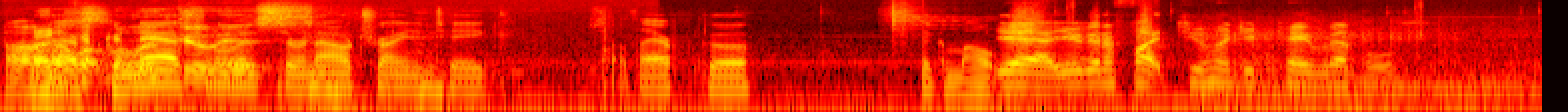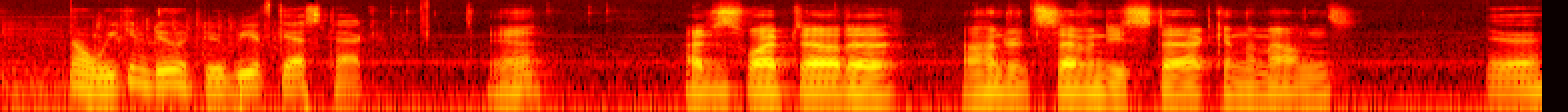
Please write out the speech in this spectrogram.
South I African nationalists are now trying to take South Africa. Take them out. Yeah, you're gonna fight 200k rebels. No, we can do it, dude. We have gas tech. Yeah. I just wiped out a 170 stack in the mountains. Yeah.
